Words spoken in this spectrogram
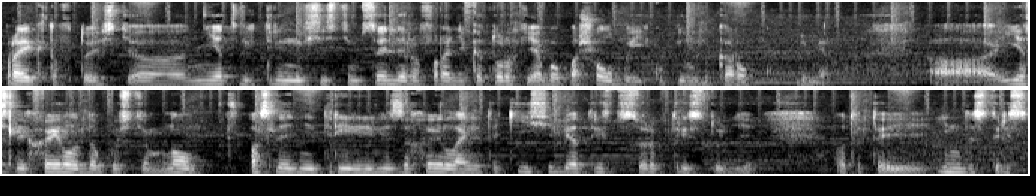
проектов, то есть э, нет витринных систем-селлеров, ради которых я бы пошел бы и купил бы коробку, например. А, если Halo, допустим, ну, последние три релиза Halo, они такие себе, 343 студии, вот этой Industries,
